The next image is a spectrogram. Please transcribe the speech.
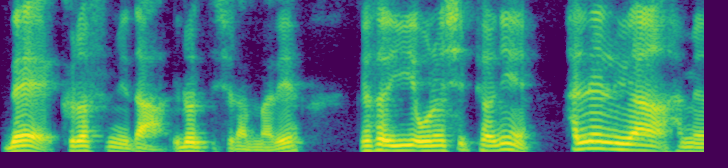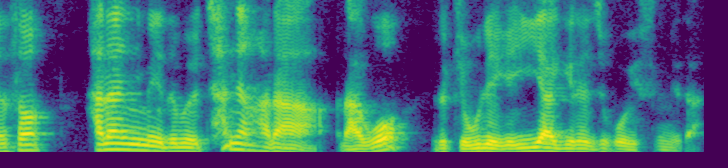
네 그렇습니다 이런 뜻이란 말이에요. 그래서 이 오늘 시편이 할렐루야 하면서 하나님의 이름을 찬양하라라고 이렇게 우리에게 이야기를 해주고 있습니다.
